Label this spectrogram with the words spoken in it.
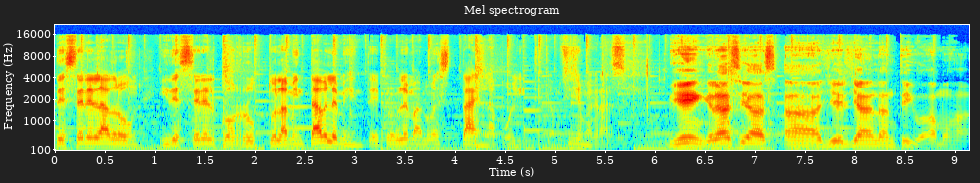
de ser el ladrón y de ser el corrupto. Lamentablemente, el problema no está en la política. Muchísimas gracias. Bien, gracias a Yerjan la Antigua. Vamos a...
